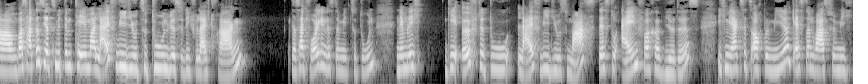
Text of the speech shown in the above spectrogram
ähm, was hat das jetzt mit dem Thema Live-Video zu tun, wirst du dich vielleicht fragen. Das hat Folgendes damit zu tun, nämlich je öfter du Live-Videos machst, desto einfacher wird es. Ich merke es jetzt auch bei mir. Gestern war es für mich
